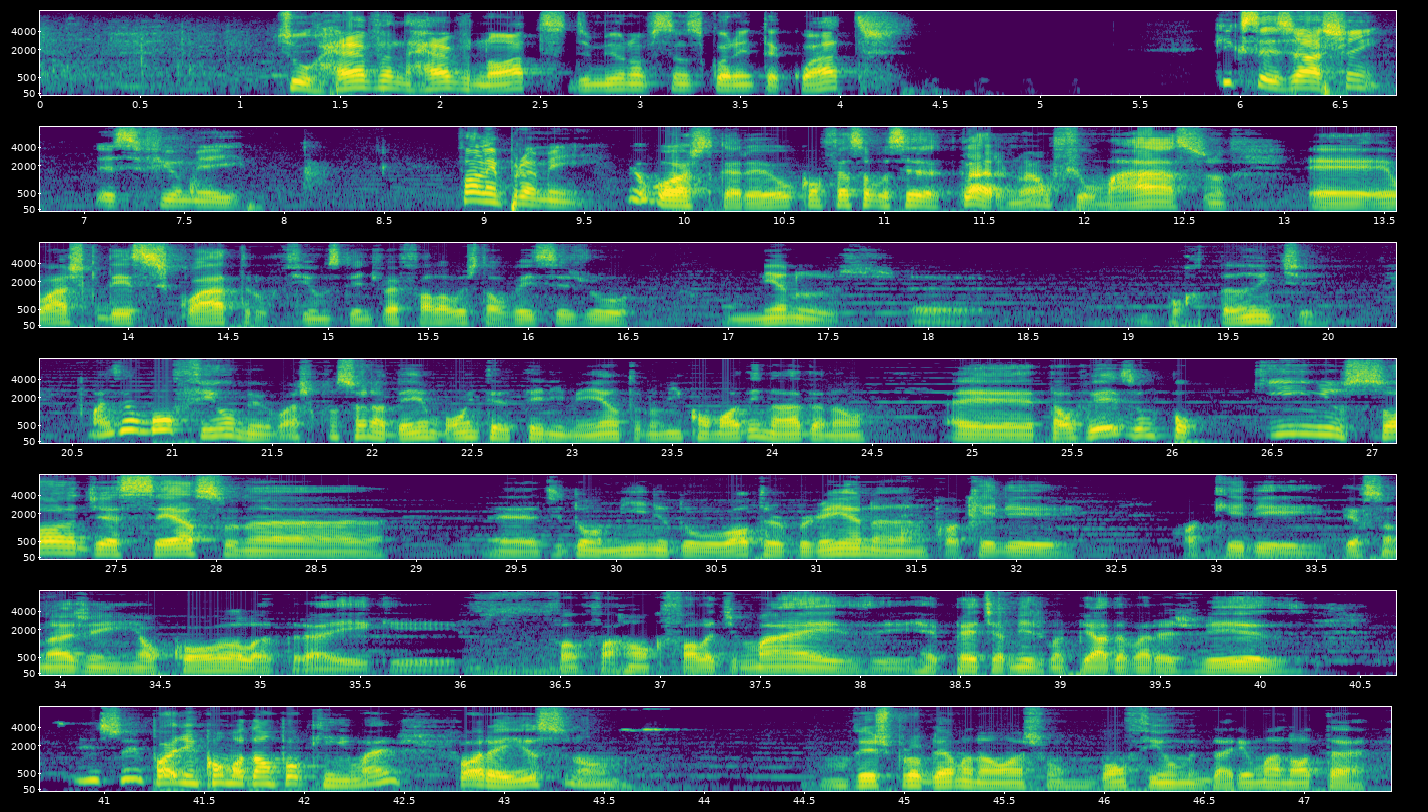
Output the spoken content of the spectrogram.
To Have and Have Not, de 1944. O que, que vocês acham, hein, desse filme aí? Falem pra mim. Eu gosto, cara. Eu confesso a você, claro, não é um filmaço. É, eu acho que desses quatro filmes que a gente vai falar hoje, talvez seja o, o menos é, importante. Mas é um bom filme, eu acho que funciona bem, é um bom entretenimento, não me incomoda em nada, não. É, talvez um pouquinho só de excesso na, é, de domínio do Walter Brennan com aquele com aquele personagem alcoólatra e que fanfarrão que fala demais e repete a mesma piada várias vezes. Isso pode incomodar um pouquinho, mas fora isso não não vejo problema não. Acho um bom filme, daria uma nota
